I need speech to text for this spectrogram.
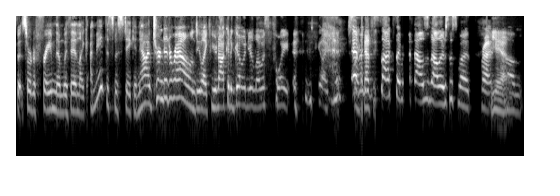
but sort of frame them within like, I made this mistake and now I've turned it around. You like, you're not going to go in your lowest point and be like, It's like everything that's- sucks. I made a thousand dollars this month. right. yeah. Um,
